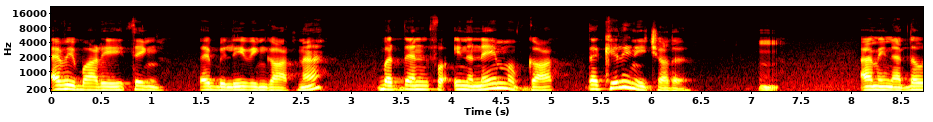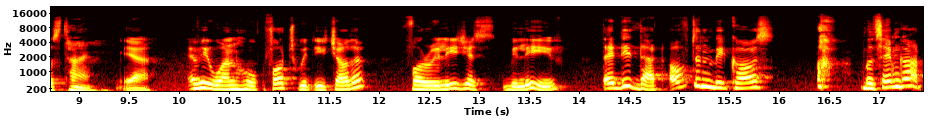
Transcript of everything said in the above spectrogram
everybody thinks they believe in God, nah? But then for, in the name of God, they're killing each other. Mm. I mean, at those times, yeah. Everyone who fought with each other for religious belief, they did that often because the same God.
